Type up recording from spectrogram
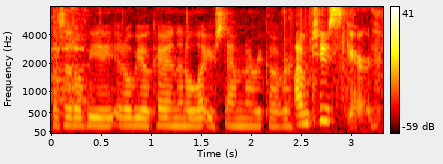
because it'll be it'll be okay, and then it'll let your stamina recover. I'm too scared.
